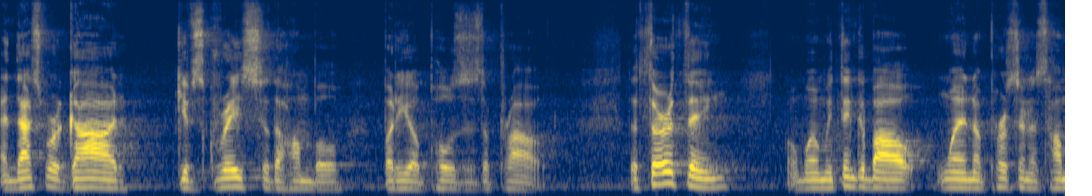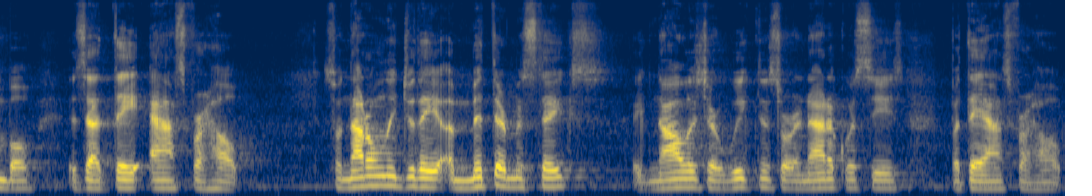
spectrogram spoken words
And that's where God gives grace to the humble, but he opposes the proud. The third thing, when we think about when a person is humble, is that they ask for help. So not only do they admit their mistakes, acknowledge their weakness or inadequacies, but they ask for help.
